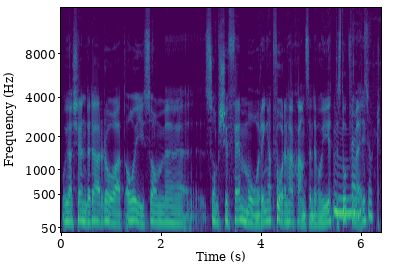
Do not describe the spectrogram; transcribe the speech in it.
Och jag kände där då att oj, som, eh, som 25-åring att få den här chansen, det var ju jättestort mm, för mig. Stort.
